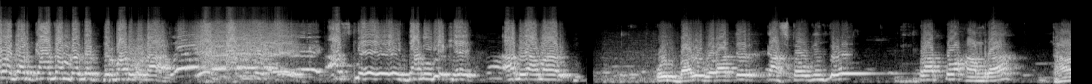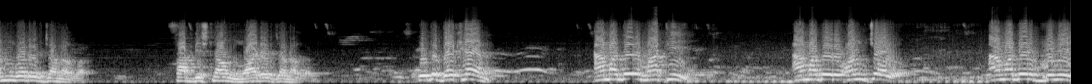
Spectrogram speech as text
এলাকার কাজ আমরা দেখতে পারব না? আজকে এই দাবি রেখে আমি আমার ওই বালু ভরাটের কাজটাও কিন্তু প্রাপ্য আমরা ধামগড়ের জনগণ, ছাব্বিশ নং ওয়ার্ডের জনগণ। কিন্তু দেখেন, আমাদের মাটি, আমাদের অঞ্চল, আমাদের ভূমি,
